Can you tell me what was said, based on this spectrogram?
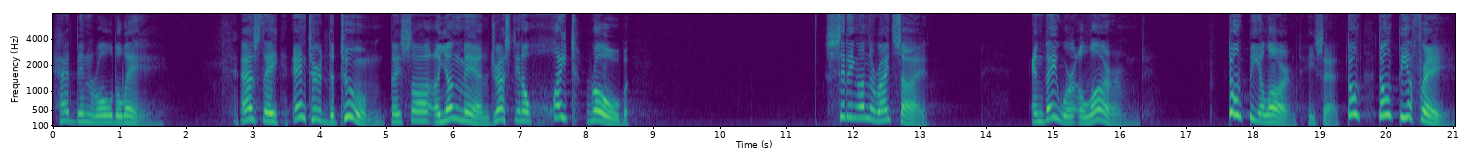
had been rolled away. As they entered the tomb, they saw a young man dressed in a white robe sitting on the right side, and they were alarmed. Don't be alarmed, he said. Don't, don't be afraid.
